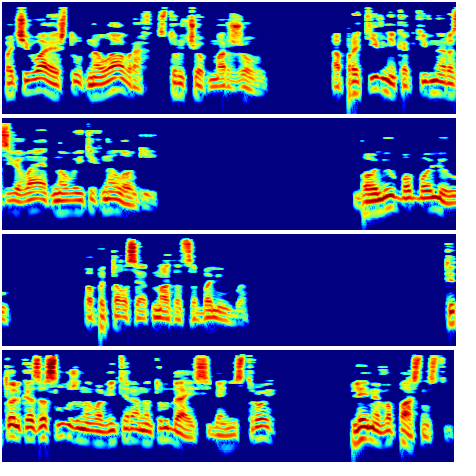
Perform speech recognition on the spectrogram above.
«Почиваешь тут на лаврах, стручок моржовый, а противник активно развивает новые технологии». «Болю-бо-болю», — попытался отмататься Балюба. «Ты только заслуженного ветерана труда из себя не строй. Племя в опасности.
